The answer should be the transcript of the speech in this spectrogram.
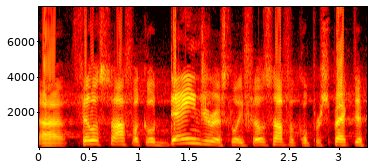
uh, philosophical, dangerously philosophical perspective.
